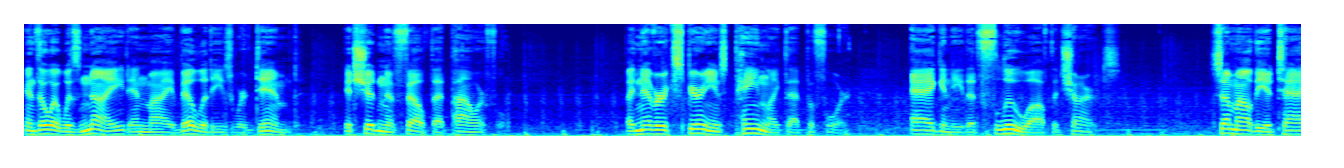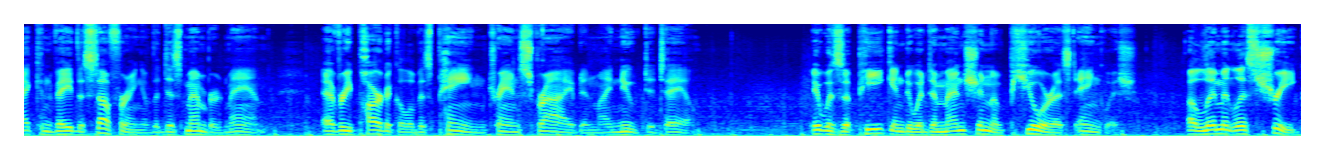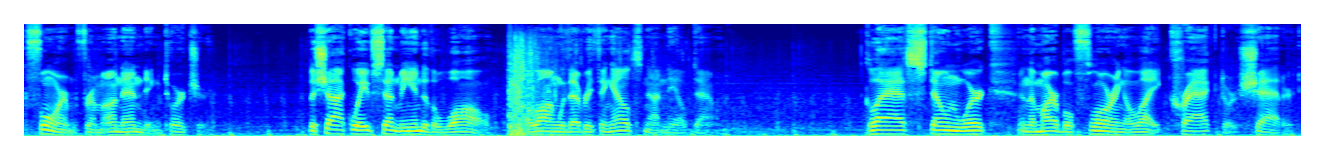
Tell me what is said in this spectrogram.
and though it was night and my abilities were dimmed, it shouldn't have felt that powerful. I'd never experienced pain like that before, agony that flew off the charts. Somehow the attack conveyed the suffering of the dismembered man, every particle of his pain transcribed in minute detail. It was a peek into a dimension of purest anguish, A limitless shriek formed from unending torture. The shockwave sent me into the wall, along with everything else not nailed down. Glass, stonework, and the marble flooring alike cracked or shattered.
